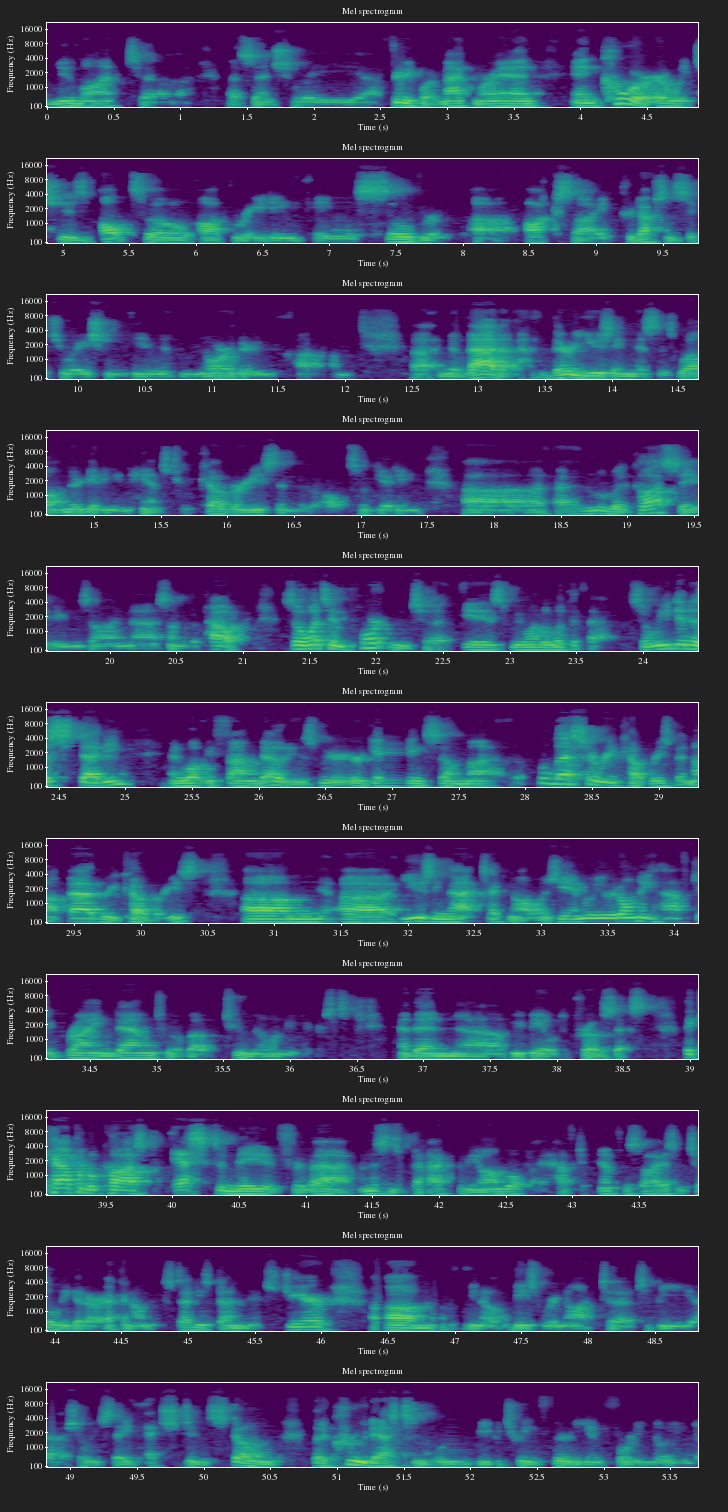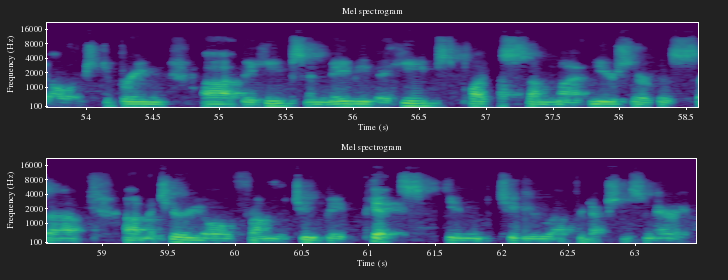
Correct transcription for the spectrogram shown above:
Newmont, uh, essentially uh, Freeport McMoran, and Coeur, which is also operating a silver uh, oxide production situation in northern um, uh, Nevada. They're using this as well, and they're getting enhanced recoveries, and they're also getting uh, a little bit of cost savings on uh, some of the power. So, what's important uh, is we want to look at that. So, we did a study and what we found out is we were getting some uh, lesser recoveries, but not bad recoveries, um, uh, using that technology. And we would only have to grind down to about two millimeters and then uh, we'd be able to process. The capital cost estimated for that, and this is back of the envelope, I have to emphasize until we get our economic studies done next year. Um, you know, these were not uh, to be, uh, shall we say, etched in stone, but a crude estimate would be between 30 and 40 million dollars to bring uh, the heaps and maybe the heaps plus some uh, near surface uh, material from the two big pits into a production scenario.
